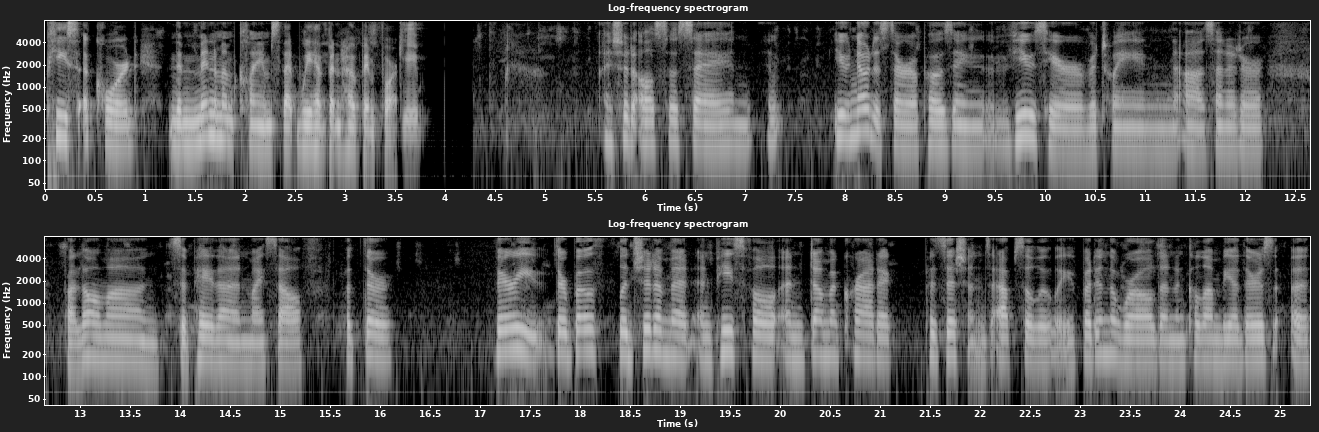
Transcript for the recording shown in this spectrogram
peace accord, the minimum claims that we have been hoping for. I should also say, and, and you notice there are opposing views here between uh, Senator Paloma and Cepeda and myself, but they're very, they're both legitimate and peaceful and democratic positions, absolutely. But in the world and in Colombia, there's a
